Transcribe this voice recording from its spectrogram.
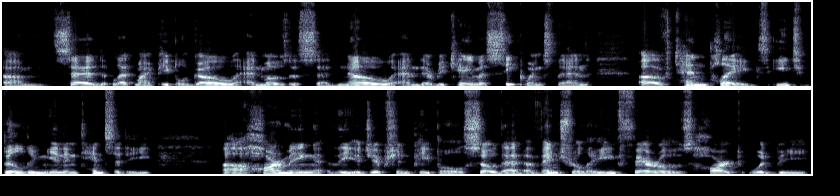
um, said, Let my people go. And Moses said no. And there became a sequence then of 10 plagues, each building in intensity, uh, harming the Egyptian people, so that eventually Pharaoh's heart would be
